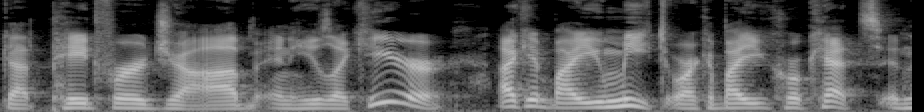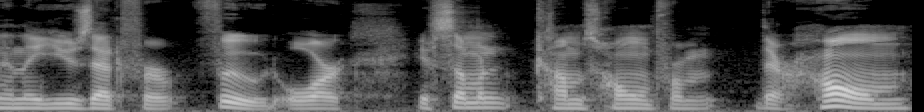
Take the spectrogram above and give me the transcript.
got paid for a job and he's like, Here, I could buy you meat or I could buy you croquettes. And then they use that for food. Or if someone comes home from their home,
